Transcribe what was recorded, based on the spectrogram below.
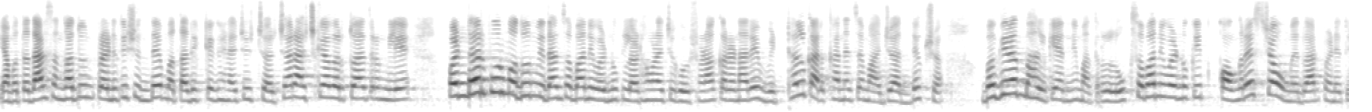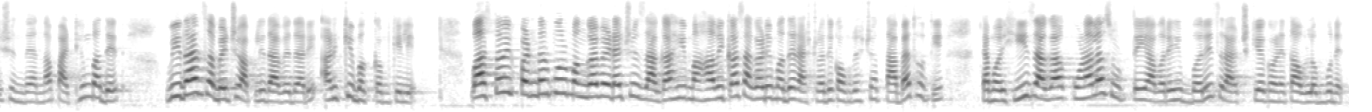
या मतदारसंघातून प्रणिती शिंदे मताधिक्य घेण्याची चर्चा राजकीय वर्तुळात रंगली आहे पंढरपूरमधून विधानसभा निवडणूक लढवण्याची घोषणा करणारे विठ्ठल कारखान्याचे माजी अध्यक्ष भगीरथ भालके यांनी मात्र लोकसभा निवडणुकीत काँग्रेसच्या उमेदवार प्रणिती शिंदे यांना पाठिंबा देत विधानसभेची आपली दावेदारी आणखी भक्कम केली आहे. वास्तविक पंढरपूर मंगळवेढ्याची जागा ही महाविकास आघाडीमध्ये राष्ट्रवादी काँग्रेसच्या ताब्यात होती. त्यामुळे ही जागा कोणाला सुटते यावरही बरीच राजकीय गणित अवलंबून आहेत.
